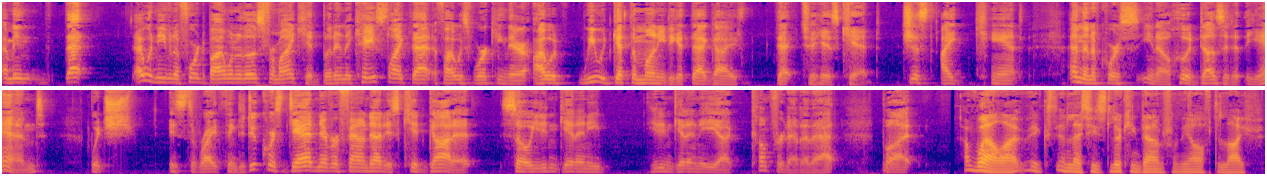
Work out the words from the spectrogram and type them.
I mean, that I wouldn't even afford to buy one of those for my kid. But in a case like that, if I was working there, I would we would get the money to get that guy that to his kid. Just I can't. And then of course, you know, Hood does it at the end, which is the right thing to do. Of course, Dad never found out his kid got it, so he didn't get any he didn't get any uh, comfort out of that. But well, uh, unless he's looking down from the afterlife.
